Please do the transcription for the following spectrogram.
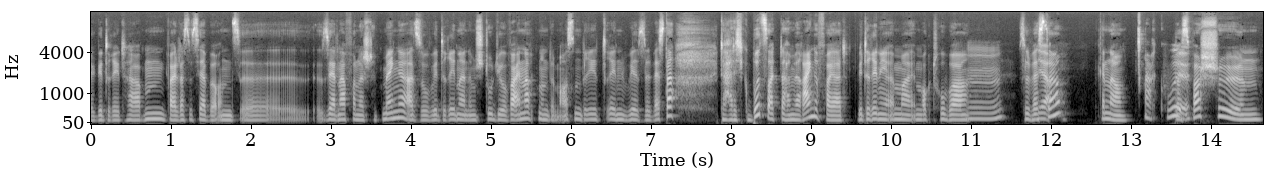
äh, gedreht haben, weil das ist ja bei uns äh, sehr nah von der Schnittmenge. Also wir drehen dann im Studio Weihnachten und im Außendreh drehen wir Silvester. Da hatte ich Geburtstag, da haben wir reingefeiert. Wir drehen ja immer im Oktober Silvester. Genau. Ach, cool. Das war schön.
